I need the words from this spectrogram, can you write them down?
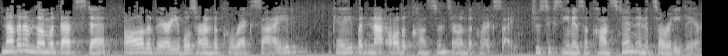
Now that I'm done with that step, all the variables are on the correct side. okay? But not all the constants are on the correct side. 216 is a constant and it's already there,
